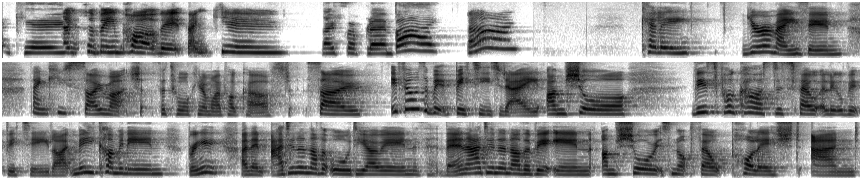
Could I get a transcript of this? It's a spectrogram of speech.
Thank you. Thanks for being part of it. Thank you. No problem. Bye. Bye. Kelly, you're amazing. Thank you so much for talking on my podcast. So, it feels a bit bitty today. I'm sure this podcast has felt a little bit bitty, like me coming in, bringing, and then adding another audio in, then adding another bit in. I'm sure it's not felt polished and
